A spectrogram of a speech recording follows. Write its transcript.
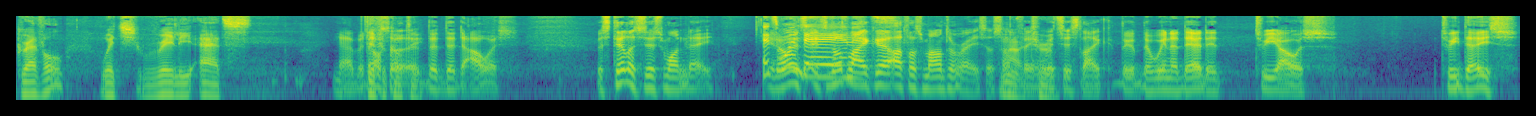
gravel, which really adds. Yeah, but Difficulty. also the, the the hours. But still, it's just one day. It's You know, one it's, day. It's not like it's- uh, Atlas Mountain Race or something, true. which is like the the winner there did three hours, three days,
